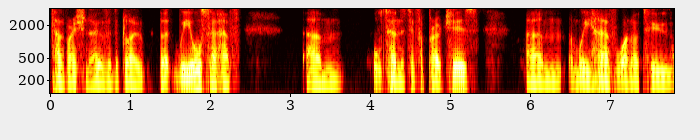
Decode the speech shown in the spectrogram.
calibration over the globe. But we also have um, alternative approaches. Um, and we have one or two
